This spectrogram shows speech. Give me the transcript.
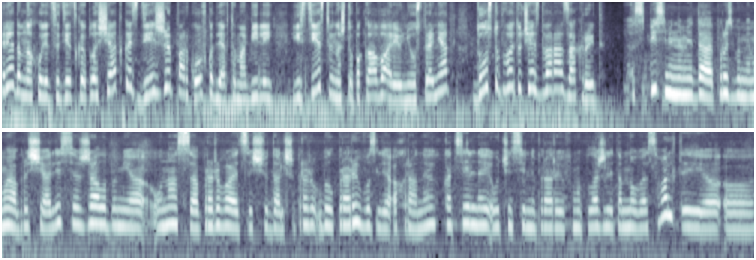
Рядом находится детская площадка, здесь же парковка для автомобилей. Естественно, что пока аварию не устранят, доступ в эту часть двора закрыт. С письменными да, просьбами мы обращались, с жалобами. У нас а, прорывается еще дальше. Был прорыв возле охраны котельной, очень сильный прорыв. Мы положили там новый асфальт и э,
